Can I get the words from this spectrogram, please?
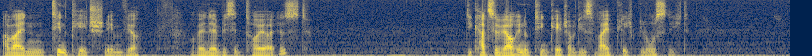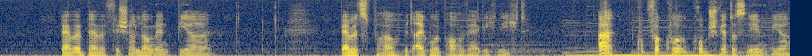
Aber einen Tin Cage nehmen wir. Auch wenn der ein bisschen teuer ist. Die Katze wäre auch in einem Tin Cage, aber die ist weiblich, bloß nicht. Barrel, Barrel Fischer, Longland Bier. Barrels braucht mit Alkohol brauchen wir eigentlich nicht. Ah, Kupferkrummschwert, das nehmen wir.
